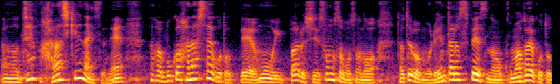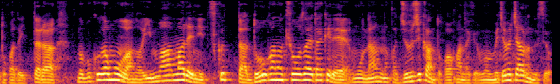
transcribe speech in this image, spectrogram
あの全部話しきれないですよね。だから僕は話したいことってもういっぱいあるしそもそもその例えばもうレンタルスペースの細かいこととかで言ったらその僕がもうあの今までに作った動画の教材だけでもうなんなんか10時間とかわかんないけどもうめちゃめちゃあるんですよ。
